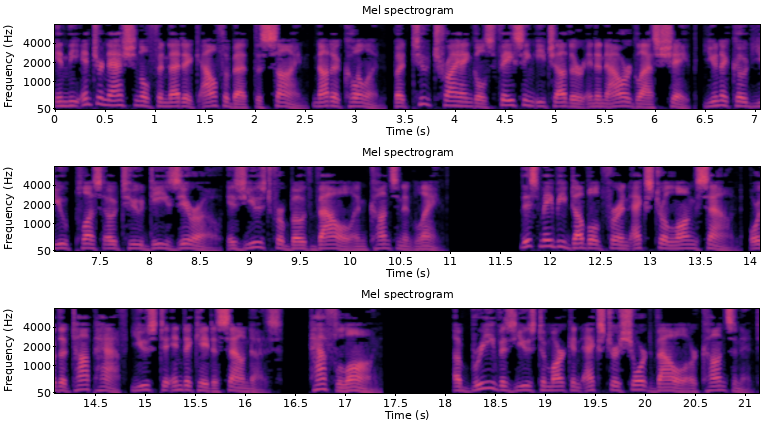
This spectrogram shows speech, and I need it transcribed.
In the International Phonetic Alphabet the sign not a colon, but two triangles facing each other in an hourglass shape, Unicode U plus O2D0 is used for both vowel and consonant length. This may be doubled for an extra long sound, or the top half used to indicate a sound as half long. A breve is used to mark an extra short vowel or consonant.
